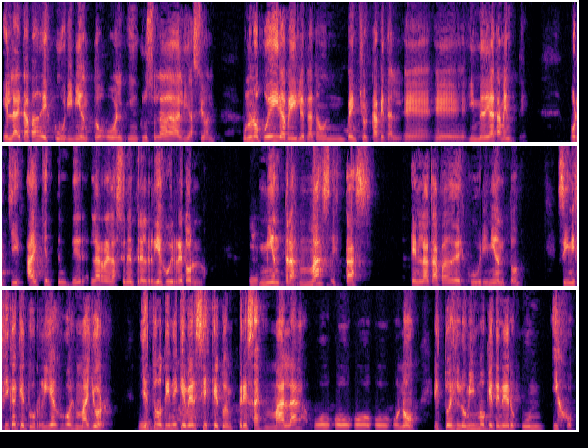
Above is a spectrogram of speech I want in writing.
en la etapa de descubrimiento o incluso la validación, uno no puede ir a pedirle plata a un venture capital eh, eh, inmediatamente, porque hay que entender la relación entre el riesgo y retorno. Mientras más estás en la etapa de descubrimiento, significa que tu riesgo es mayor, y esto no tiene que ver si es que tu empresa es mala o, no. Esto es lo mismo que tener un hijo.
